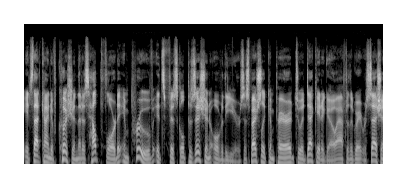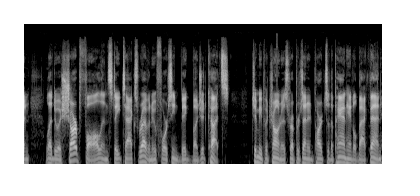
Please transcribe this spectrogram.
It's that kind of cushion that has helped Florida improve its fiscal position over the years, especially compared to a decade ago after the Great Recession led to a sharp fall in state tax revenue, forcing big budget cuts. Jimmy Patronis represented parts of the panhandle back then.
